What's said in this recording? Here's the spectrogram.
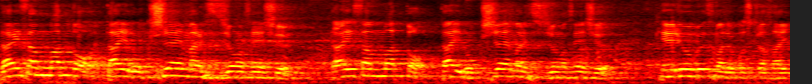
第3マット第6試合まで出場の選手第3マット第6試合まで出場の選手計量ブースまでお越しください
